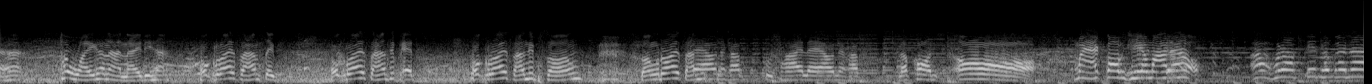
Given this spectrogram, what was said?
นะฮะ ถ้าไหวขนาดไหนดีฮะหกร้อยสามสิบหกร้อยสามสิบเอ็ดหกร้อยสามสิบสองสองร้อยสามแล้วนะครับ สุดท้ายแล้วนะครับละครอ๋อแหมกองเชียร์มาแล้วอ้าวเราติดทำไมนะ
